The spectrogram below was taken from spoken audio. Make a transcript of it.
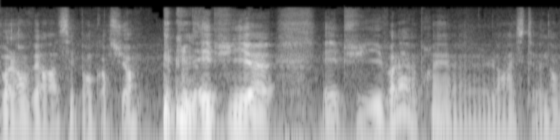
Voilà, on verra. C'est pas encore sûr. et puis euh, et puis voilà. Après euh, le reste, euh, non,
